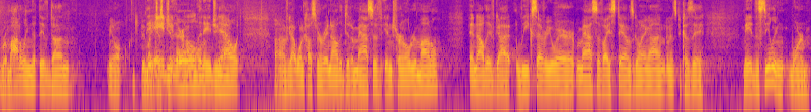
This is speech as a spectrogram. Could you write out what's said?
remodeling that they've done, you know, it might just age be of their old and aging yeah. out. Uh, I've got one customer right now that did a massive internal remodel, and now they've got leaks everywhere, massive ice dams going on, and it's because they made the ceiling warm.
